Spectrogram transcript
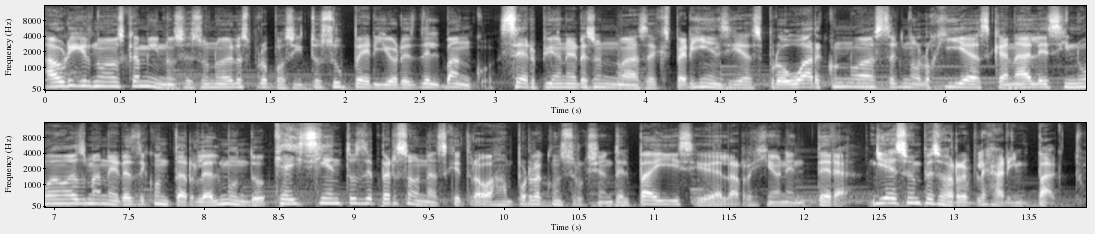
Abrir nuevos caminos es uno de los propósitos superiores del banco. Ser pioneros en nuevas experiencias, probar con nuevas tecnologías, canales y nuevas maneras de contarle al mundo que hay cientos de personas que trabajan por la construcción del país y de la región entera. Y eso empezó a reflejar impacto.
